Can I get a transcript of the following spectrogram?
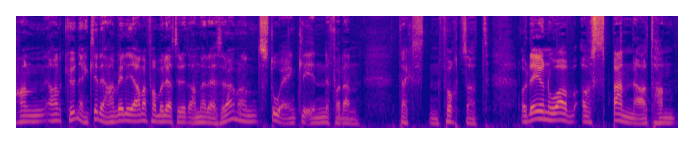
han, han kunne egentlig det. Han ville gjerne formulert det litt annerledes men han sto egentlig inne for den teksten fortsatt. Og det er jo noe av, av spennet at han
